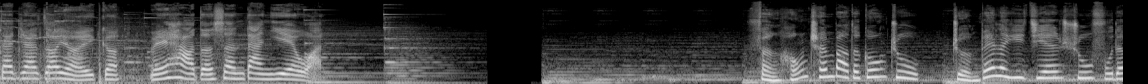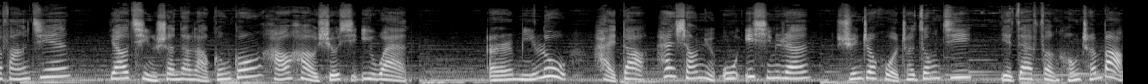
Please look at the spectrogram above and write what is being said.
大家都有一个美好的圣诞夜晚。粉红城堡的公主准备了一间舒服的房间，邀请圣诞老公公好好休息一晚。而麋鹿、海盗和小女巫一行人循着火车踪迹，也在粉红城堡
